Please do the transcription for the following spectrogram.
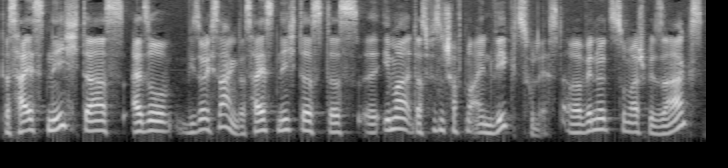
das heißt nicht, dass, also, wie soll ich sagen, das heißt nicht, dass das äh, immer, dass Wissenschaft nur einen Weg zulässt. Aber wenn du jetzt zum Beispiel sagst,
